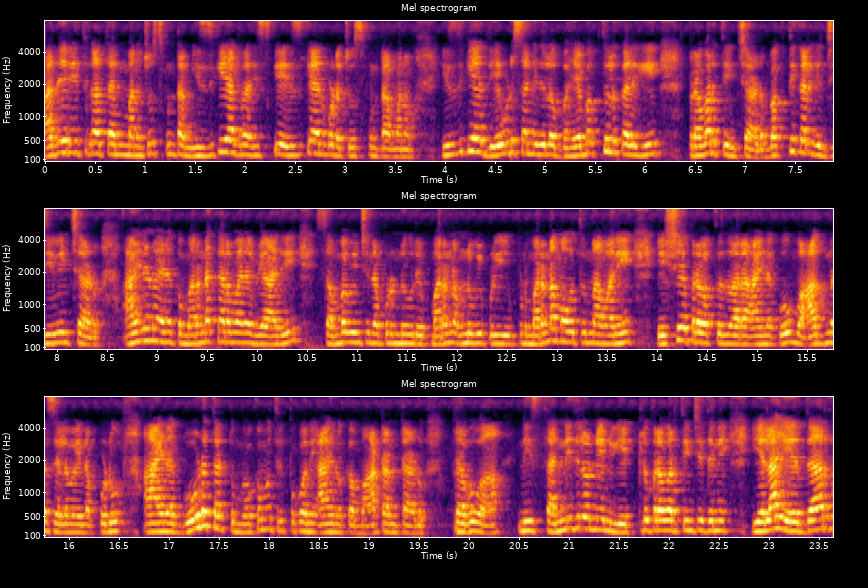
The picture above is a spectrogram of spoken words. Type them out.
అదే రీతిగా తను మనం చూసుకుంటాం. ఇజికియా గ్ర- ఇజ్కియా అని కూడా చూసుకుంటాం మనం. ఇజికియా దేవుడి సన్నిధిలో భయభక్తులు కలిగి కలిగి ప్రవర్తించాడు భక్తి కలిగి జీవించాడు. ఆయనను ఆయనకు మరణకరమైన వ్యాధి సంభవించినప్పుడు నువ్వు రేపు మరణం నువ్వు ఇప్పుడు ఇప్పుడు మరణం అవుతున్నావని యశ్య ప్రవక్త ద్వారా ఆయనకు ఆజ్ఞ సెలవైనప్పుడు ఆయన గోడ తట్టు ముఖము త్రిప్పుకొని ఆయన ఒక మాట అంటాడు ప్రభువా నీ సన్నిధిలో నేను ఎట్లు ప్రవర్తించేదని ఎలా యథార్థ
